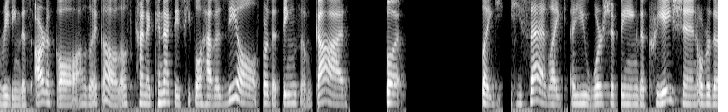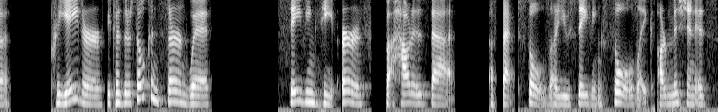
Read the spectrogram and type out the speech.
reading this article, I was like, oh, those kind of connect. These people have a zeal for the things of God, but like he said, like, are you worshiping the creation over the creator? Because they're so concerned with saving the earth, but how does that affect souls? Are you saving souls? Like, our mission is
